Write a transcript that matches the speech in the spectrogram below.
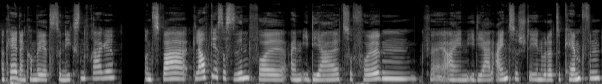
Okay, dann kommen wir jetzt zur nächsten Frage. Und zwar, glaubt ihr, ist es sinnvoll, einem Ideal zu folgen, für ein Ideal einzustehen oder zu kämpfen,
